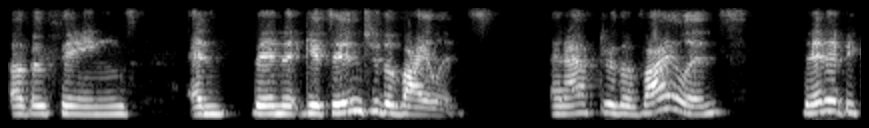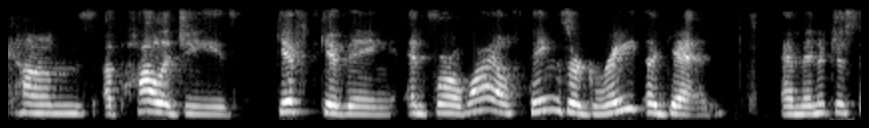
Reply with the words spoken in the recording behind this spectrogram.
other things, and then it gets into the violence. And after the violence, then it becomes apologies, gift giving, and for a while things are great again. And then it just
